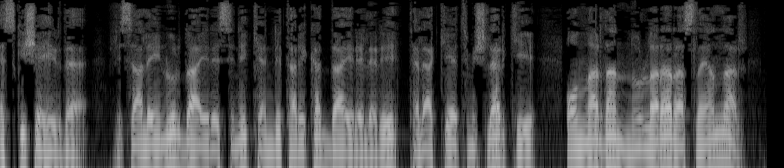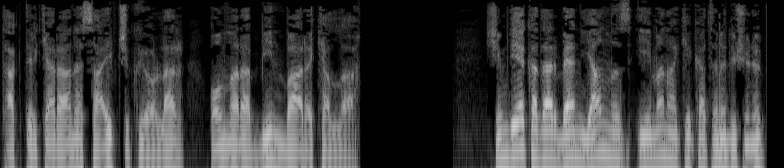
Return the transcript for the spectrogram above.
Eskişehir'de, Risale-i Nur dairesini kendi tarikat daireleri telakki etmişler ki, onlardan nurlara rastlayanlar, takdirkârâne sahip çıkıyorlar, onlara bin barekallah. Şimdiye kadar ben yalnız iman hakikatını düşünüp,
